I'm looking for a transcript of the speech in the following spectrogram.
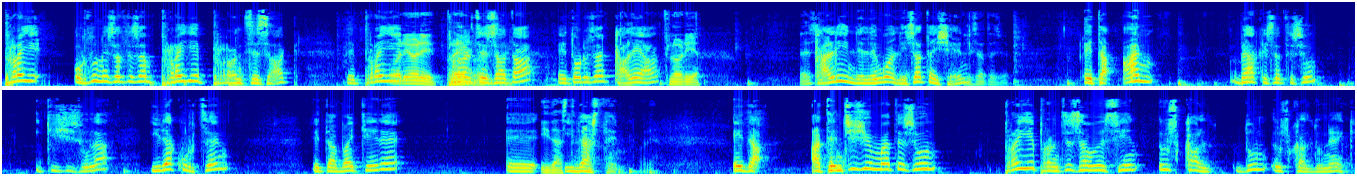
praie, orduan esatezan, praie prantzesak, de praie frantzesata, etorri zan kalea, Floria. Ez? kali lehenengo elizata izen, Elizate zen. eta han, behak esatezun, ikisizula, irakurtzen, eta baita ere, e, Idazten. idazten. Eta atentzizio ematezun, praie prantzesa hau ezin euskaldun euskaldunek.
